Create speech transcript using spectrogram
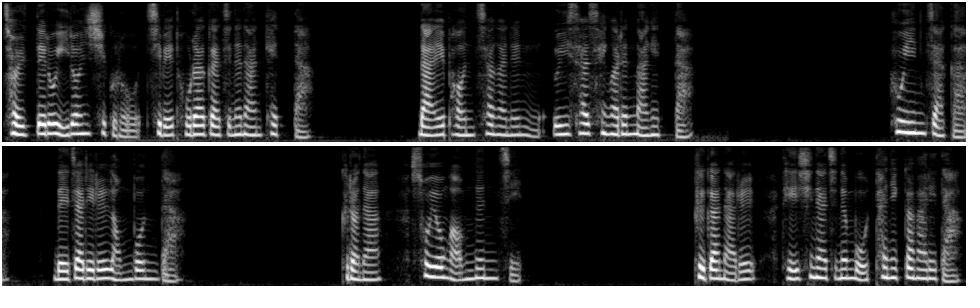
절대로 이런 식으로 집에 돌아가지는 않겠다. 나의 번창하는 의사 생활은 망했다. 후임자가 내 자리를 넘본다. 그러나 소용없는 짓. 그가 나를 대신하지는 못하니까 말이다.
